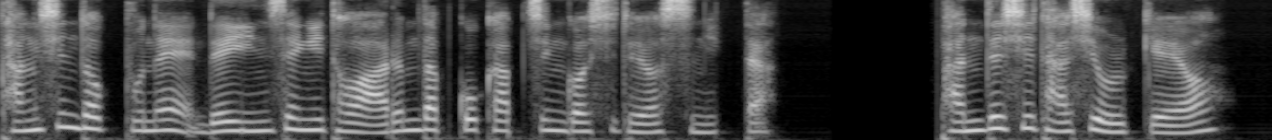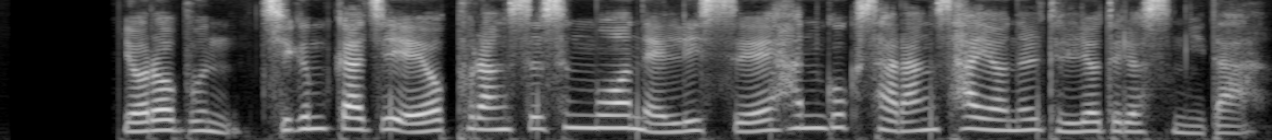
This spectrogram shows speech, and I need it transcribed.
당신 덕분에 내 인생이 더 아름답고 값진 것이 되었으니까. 반드시 다시 올게요. 여러분, 지금까지 에어프랑스 승무원 앨리스의 한국 사랑 사연을 들려드렸습니다.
